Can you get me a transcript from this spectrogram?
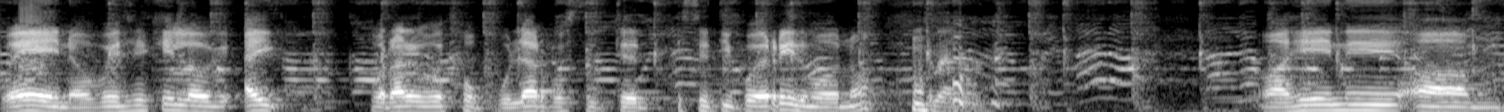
Bueno, pues es que lo hay por algo es popular pues este, este tipo de ritmo, ¿no? Claro. Imagine, um,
